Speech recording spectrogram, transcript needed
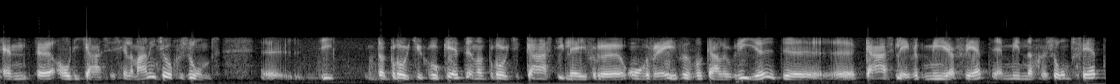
En uh, al die kaas is helemaal niet zo gezond. die, dat broodje kroket en dat broodje kaas die leveren ongeveer evenveel calorieën. De kaas levert meer vet en minder gezond vet...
